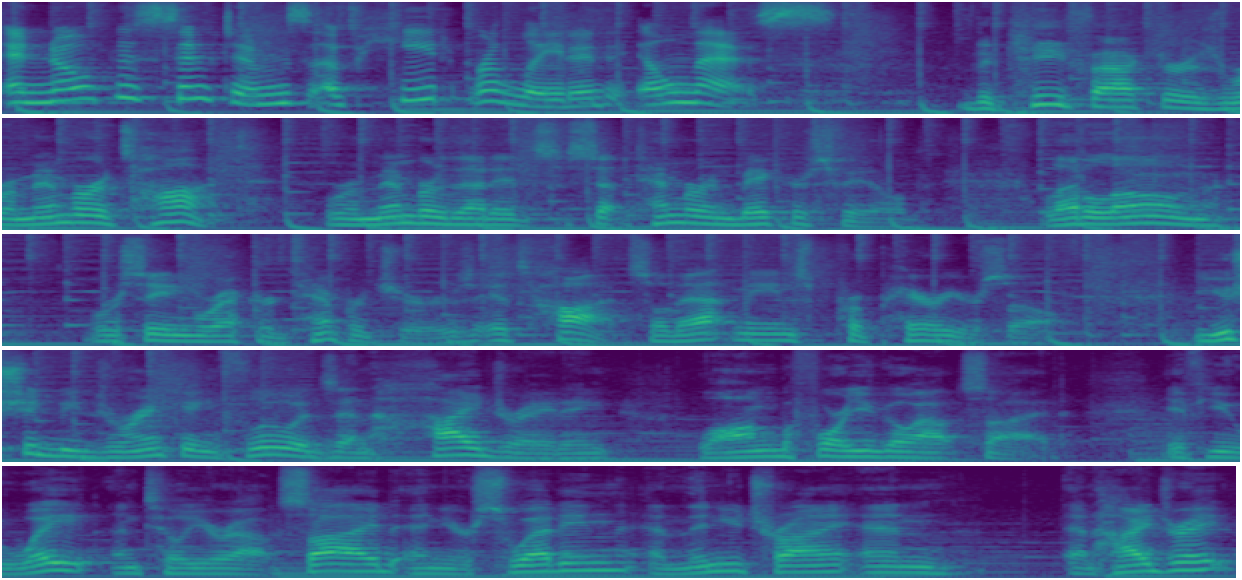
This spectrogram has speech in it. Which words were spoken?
and know the symptoms of heat-related illness. The key factor is remember it's hot. Remember that it's September in Bakersfield, let alone we're seeing record temperatures. It's hot, so that means prepare yourself. You should be drinking fluids and hydrating long before you go outside. If you wait until you're outside and you're sweating and then you try and, and hydrate,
